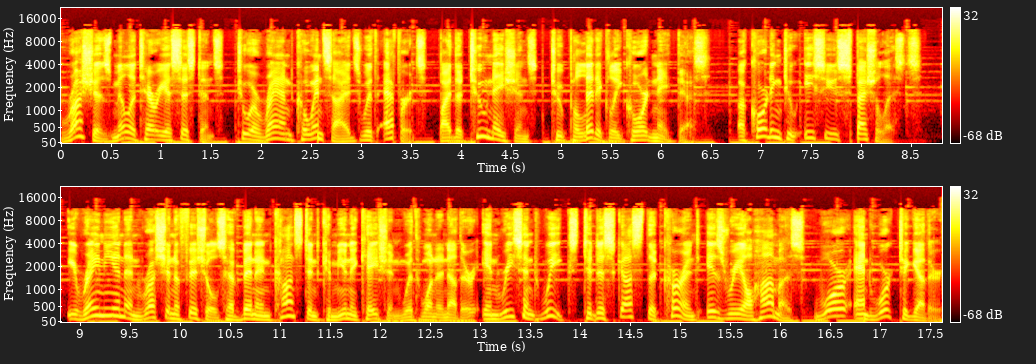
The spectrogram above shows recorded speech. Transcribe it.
Russia's military assistance to Iran coincides with efforts by the two nations to politically coordinate this. According to issues specialists, Iranian and Russian officials have been in constant communication with one another in recent weeks to discuss the current Israel-Hamas war and work together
